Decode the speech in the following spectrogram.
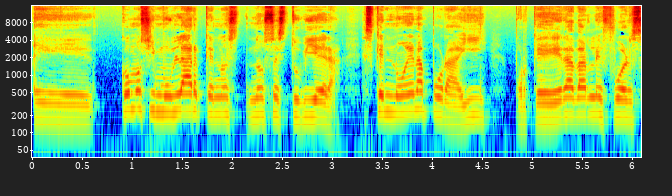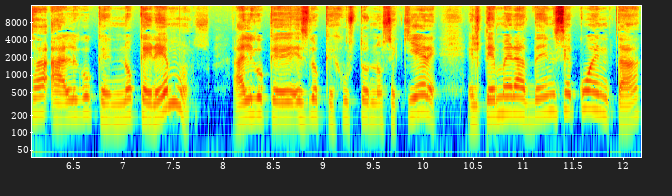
eh, cómo simular que no, no se estuviera. Es que no era por ahí, porque era darle fuerza a algo que no queremos algo que es lo que justo no se quiere. El tema era dense cuenta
